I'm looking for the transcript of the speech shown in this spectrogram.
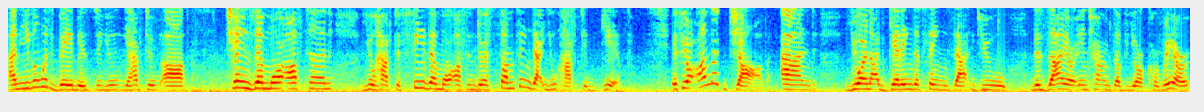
and even with babies, do you you have to uh, change them more often? You have to feed them more often. There's something that you have to give. If you're on the job and you're not getting the things that you desire in terms of your career,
